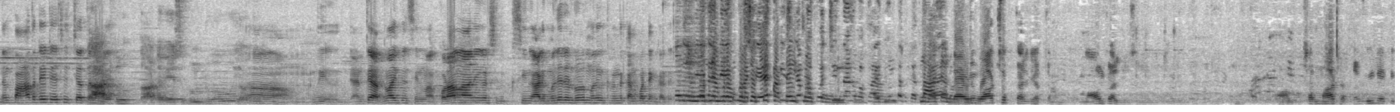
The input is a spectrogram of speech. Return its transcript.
నేను పాత డేట్ వేసి ఇచ్చేస్తాను. వేసుకుంటూ అంటే అర్థమైపోయింది సినిమా. కొడాల నాని గారి సినిమా ఆడికి మళ్ళీ రెండు రోజులు మళ్ళీ క్రింద కనపడ్డాం కాదు. వాట్సాప్ కాల్ చేస్తున్నాను మామూలు కాల్ మాట్లాడతా. వీలైతే?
